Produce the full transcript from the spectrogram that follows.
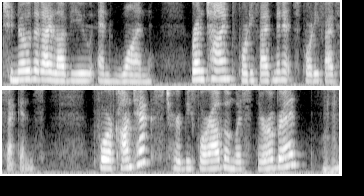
To Know That I Love You, and One. Runtime 45 minutes 45 seconds. For context, her before album was Thoroughbred, Mhm.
